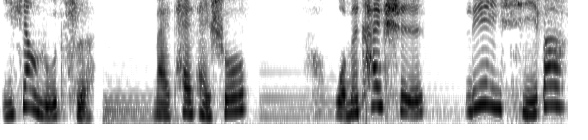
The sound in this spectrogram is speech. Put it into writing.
一向如此，麦太太说。我们开始练习吧。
